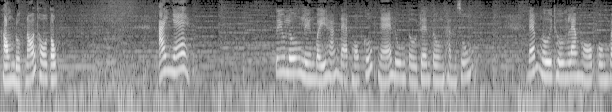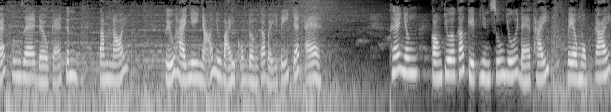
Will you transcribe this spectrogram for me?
Không được nói thô tục. Ai nha? Tiêu lương liền bị hắn đạp một cước ngã luôn từ trên tường thành xuống. Đám người thường lan hộ cùng bác vương gia đều cả kinh, tâm nói. Tiểu hài nhi nhỏ như vậy cũng đừng có bị tí chết à. Thế nhưng, còn chưa có kịp nhìn xuống dưới đã thấy, vèo một cái,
